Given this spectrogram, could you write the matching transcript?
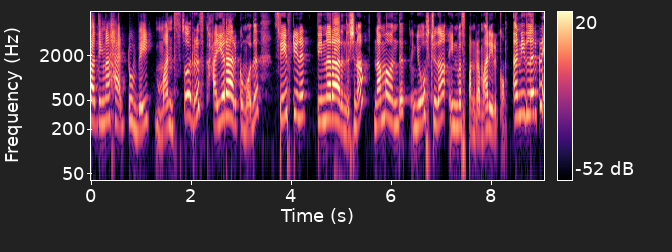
பார்த்தீங்கன்னா had to wait months so risk ஹையராக இருக்கும்போது சேஃப்டி நெட் தின்னராக இருந்துச்சுன்னா நம்ம வந்து யோசிச்சு தான் இன்வெஸ்ட் பண்ணுற மாதிரி இருக்கும். அண்ட் இதில் இருக்கிற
